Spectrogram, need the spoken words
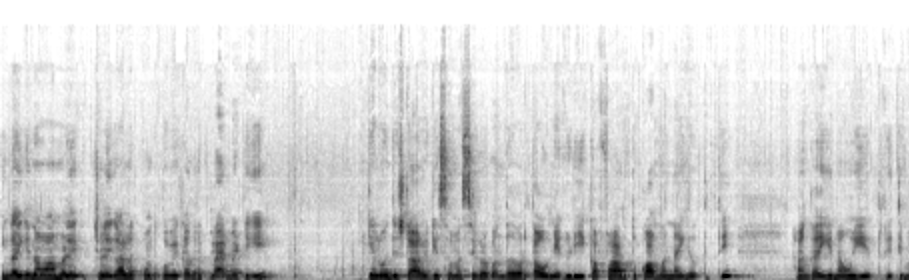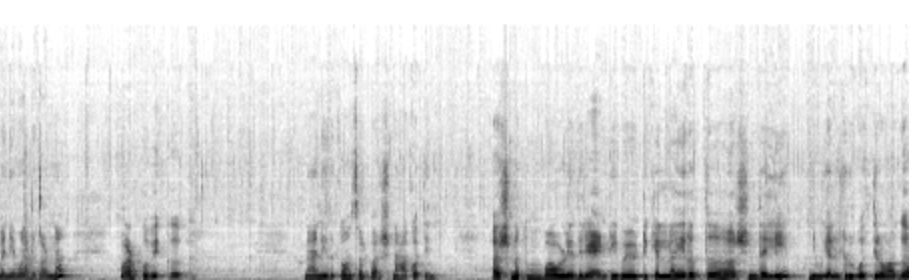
ಹೀಗಾಗಿ ನಾವು ಆ ಮಳೆ ಚಳಿಗಾಲಕ್ಕೆ ಹೊಂದ್ಕೋಬೇಕಂದ್ರೆ ಕ್ಲೈಮೇಟಿಗೆ ಕೆಲವೊಂದಿಷ್ಟು ಆರೋಗ್ಯ ಸಮಸ್ಯೆಗಳು ಬಂದ ಬರ್ತಾವೆ. ನೆಗಡಿ, ಕಫ ಅಂತೂ ಕಾಮನ್ ಆಗಿರ್ತೈತಿ. ಹಾಗಾಗಿ ನಾವು ಈ ರೀತಿ ಮನೆ ಮದ್ದುಗಳನ್ನ ಮಾಡ್ಕೋಬೇಕು. ನಾನು ಇದಕ್ಕೆ ಒಂದು ಸ್ವಲ್ಪ ಅರ್ಶಿನ ಹಾಕೋತೀನಿ. ಅರ್ಶಿನ ತುಂಬ ಒಳ್ಳೇದ್ರಿ. ಆ್ಯಂಟಿಬಯೋಟಿಕ್ ಎಲ್ಲ ಇರುತ್ತೆ ಅರ್ಶಿನದಲ್ಲಿ. ನಿಮಗೆಲ್ಲರಿಗೂ ಗೊತ್ತಿರೋ ಹಾಗೆ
